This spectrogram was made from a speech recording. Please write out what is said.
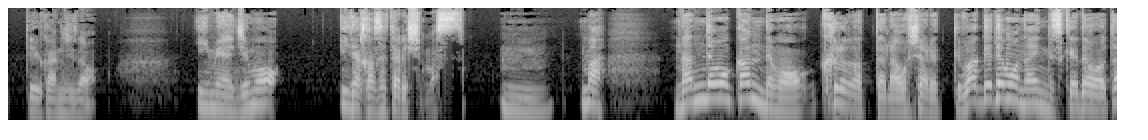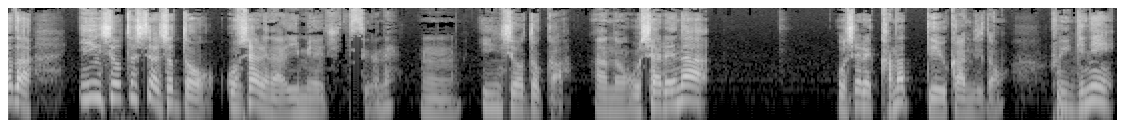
っていう感じのイメージも抱かせたりします。うん。まあ、何でもかんでも黒だったらおしゃれってわけでもないんですけど、ただ、印象としてはちょっとおしゃれなイメージですよね。うん。印象とか、あの、おしゃれな、おしゃれかなっていう感じの雰囲気に、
